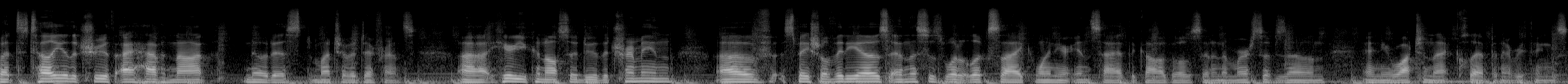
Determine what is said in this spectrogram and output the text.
But to tell you the truth, I have not noticed much of a difference. Uh, here you can also do the trimming of spatial videos and this is what it looks like when you're inside the goggles in an immersive zone and you're watching that clip and everything's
